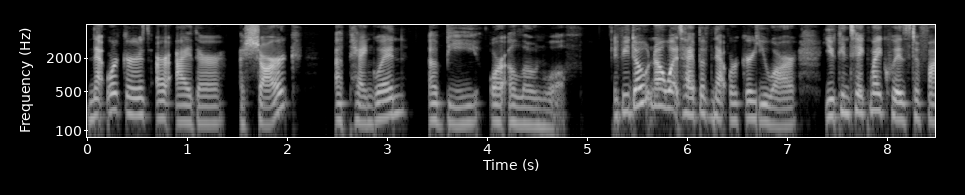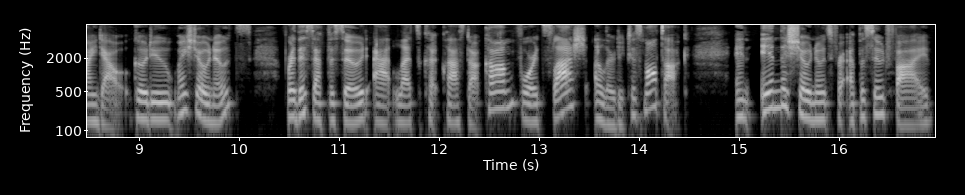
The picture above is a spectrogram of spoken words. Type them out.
Networkers are either a shark, a penguin, a bee, or a lone wolf. If you don't know what type of networker you are, you can take my quiz to find out. Go to my show notes for this episode at letscutclass.com forward slash allergic to small talk. And in the show notes for episode five,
